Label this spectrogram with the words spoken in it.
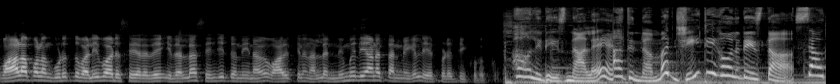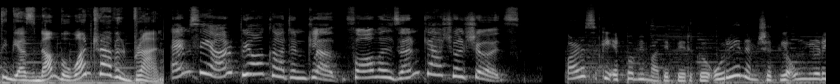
வாழைப்பழம் கொடுத்து வழிபாடு செய்யறது இதெல்லாம் செஞ்சுட்டு வந்தீங்கன்னாவே வாழ்க்கையில நல்ல நிம்மதியான தன்மைகள் ஏற்படுத்தி கொடுக்கும். ஹாலிடேஸ்னாலே அது நம்ம ஜிடி ஹாலிடேஸ் தான். South India's number one travel brand MCR Pure Cotton Club, formals and casual shirts. பழசுக்கு எப்பவுமே மதிப்பு இருக்கு. ஒரே நிமிஷத்துல உங்களோட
